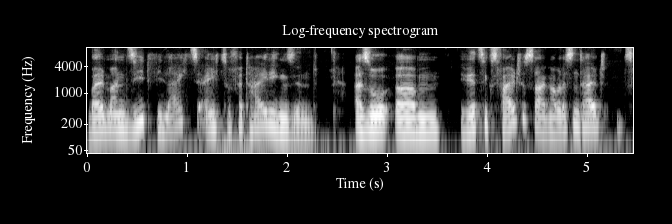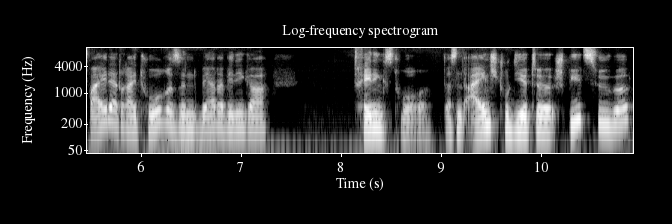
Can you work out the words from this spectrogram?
weil man sieht, wie leicht sie eigentlich zu verteidigen sind. Also, ähm, ich will jetzt nichts Falsches sagen, aber das sind halt zwei der drei Tore sind mehr oder weniger Trainingstore. Das sind einstudierte Spielzüge,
